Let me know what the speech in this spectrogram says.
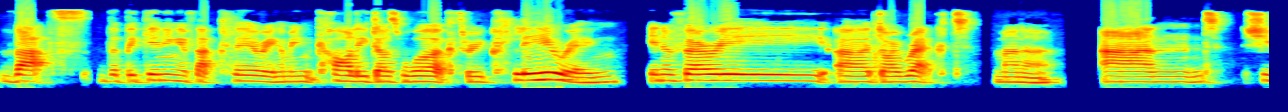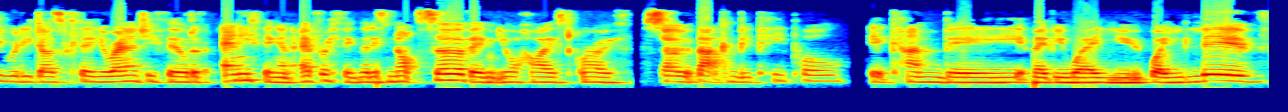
that's the beginning of that clearing. I mean, Kali does work through clearing in a very uh, direct manner. And she really does clear your energy field of anything and everything that is not serving your highest growth. So that can be people, it can be maybe where you where you live,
